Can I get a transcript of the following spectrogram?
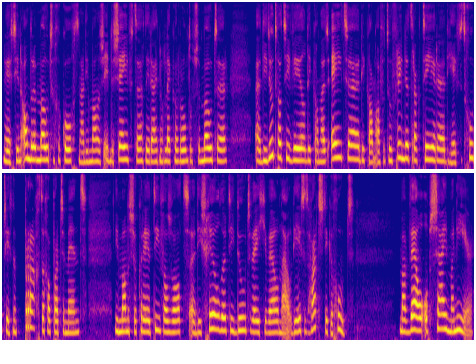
Nu heeft hij een andere motor gekocht. Nou, die man is in de 70, die rijdt nog lekker rond op zijn motor. Uh, die doet wat hij wil, die kan uit eten, die kan af en toe vrienden trakteren, die heeft het goed, die heeft een prachtig appartement. Die man is zo creatief als wat, uh, die schildert, die doet, weet je wel. Nou, die heeft het hartstikke goed. Maar wel op zijn manier.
